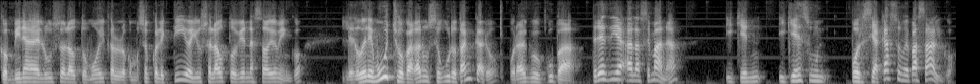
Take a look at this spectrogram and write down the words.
combina el uso del automóvil con la locomoción colectiva y usa el auto viernes, sábado y domingo, le duele mucho pagar un seguro tan caro por algo que ocupa tres días a la semana y que, y que es un, por si acaso me pasa algo.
